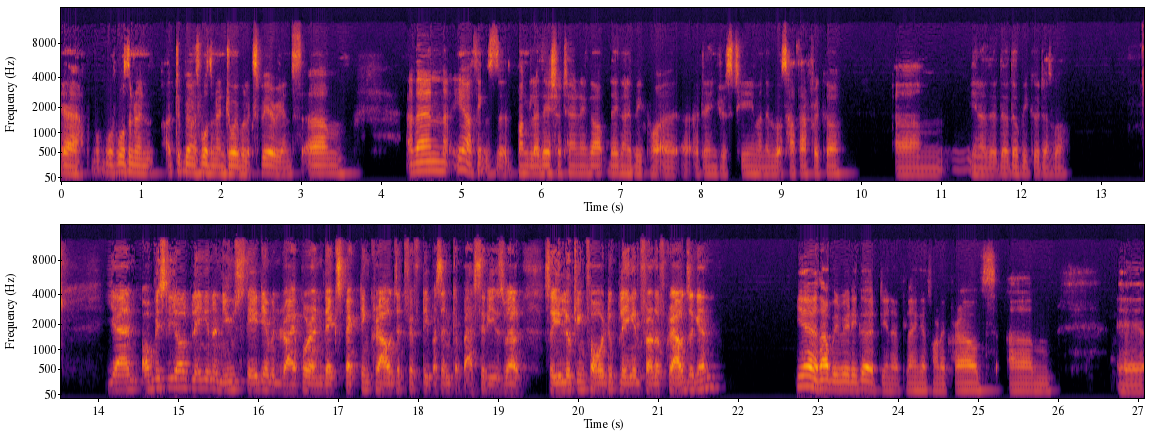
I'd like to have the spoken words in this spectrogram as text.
yeah, wasn't an to be honest wasn't an enjoyable experience. Um, and then yeah, I think Bangladesh are turning up. They're going to be quite a, a dangerous team, and then we've got South Africa. Um, you know, they, they'll be good as well. Yeah, and obviously you're playing in a new stadium in Raipur and they're expecting crowds at 50% capacity as well. So you're looking forward to playing in front of crowds again? Yeah, that'll be really good, you know, playing in front of crowds. Um, uh,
